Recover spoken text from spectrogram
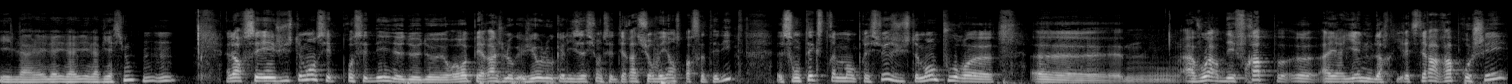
et l'aviation. La, mmh. Alors c'est justement ces procédés de, de, de, repérage, géolocalisation, etc., surveillance par satellite, sont extrêmement précieuses justement pour euh, euh, avoir des frappes euh, aériennes ou d'artillerie, etc., rapprochées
